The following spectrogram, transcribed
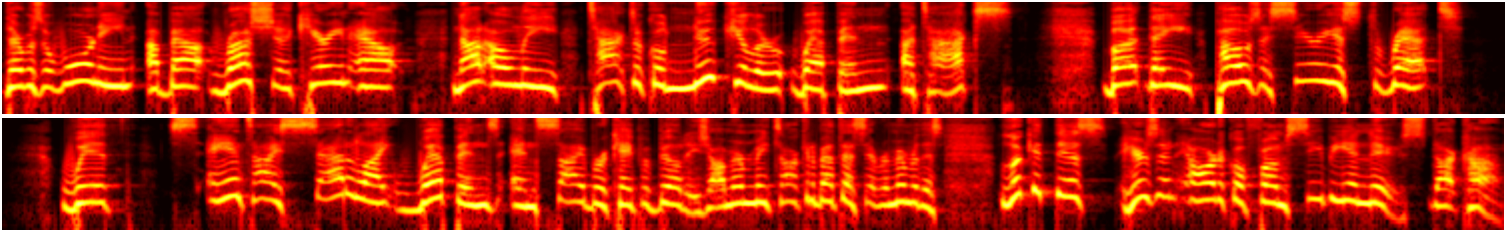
there was a warning about Russia carrying out not only tactical nuclear weapon attacks, but they pose a serious threat with anti satellite weapons and cyber capabilities. Y'all remember me talking about that? I said, remember this. Look at this. Here's an article from CBNNews.com.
